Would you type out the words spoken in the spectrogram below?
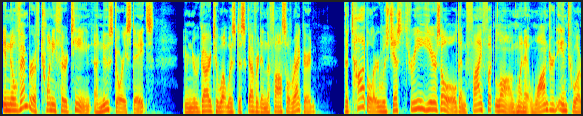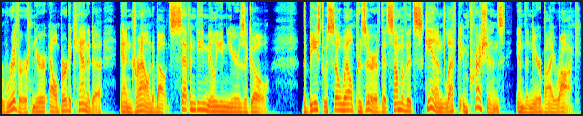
in November of 2013, a news story states, in regard to what was discovered in the fossil record, the toddler was just three years old and five foot long when it wandered into a river near Alberta, Canada, and drowned about 70 million years ago. The beast was so well preserved that some of its skin left impressions in the nearby rock.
